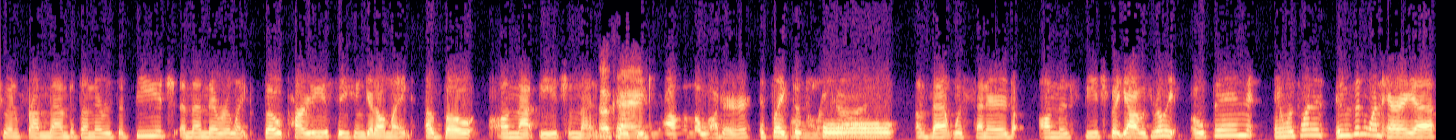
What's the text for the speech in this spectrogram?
to and from them but then there was a beach and then there were like boat parties so you can get on like a boat on that beach and then okay. take you out on the water it's like this oh whole God event was centered on this beach but yeah it was really open. And it was one it was in one area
